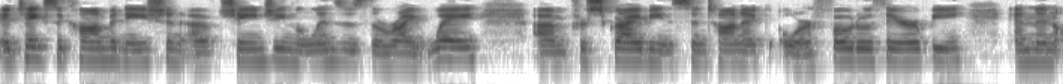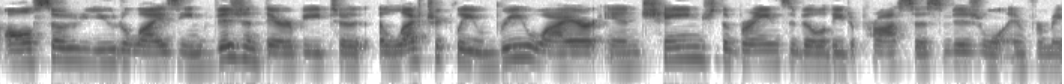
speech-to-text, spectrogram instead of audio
It takes a combination of changing the lenses the right way, um, prescribing syntonic or phototherapy, and then also also utilizing vision therapy to electrically rewire and change the brain's ability to process visual information.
